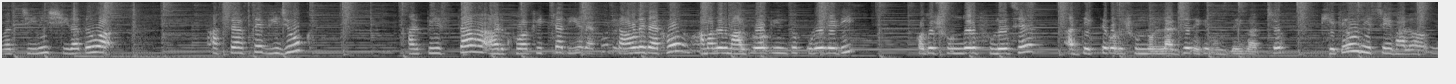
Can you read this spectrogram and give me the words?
এবার চিনি শিরাতেও আস্তে আস্তে ভিজুক। আর পেস্তা আর খোয়া কিটটা দিয়ে দেখো, তাহলে দেখো আমাদের মালপোয়া কিন্তু পুরো রেডি কত সুন্দর ফুলেছে, আর দেখতে কত সুন্দর লাগছে দেখে বুঝতেই পারছ। খেতেও নিশ্চয়ই ভালো হবে।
